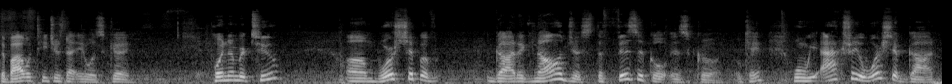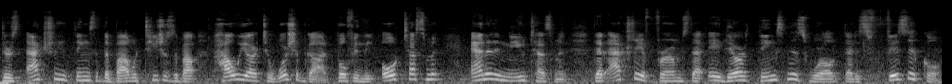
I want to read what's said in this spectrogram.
The Bible teaches that it was good. Point number two, um, worship of God acknowledges the physical is good, okay? When we actually worship God, there's actually things that the Bible teaches about how we are to worship God, both in the Old Testament and in the New Testament, that actually affirms that, hey, there are things in this world that is physical,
